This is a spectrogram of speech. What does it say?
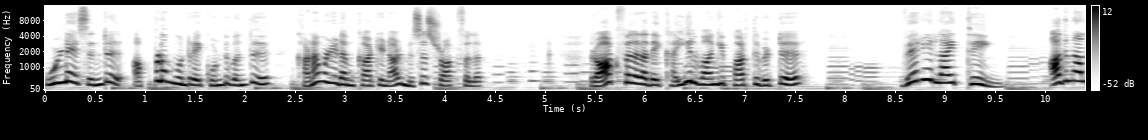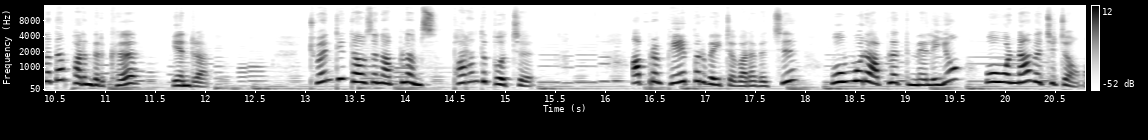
உள்ளே சென்று அப்பளம் ஒன்றை கொண்டு வந்து கணவனிடம் காட்டினாள் மிஸ்ஸஸ் ராக்ஃபெல்லர். ராக்ஃபெல்லர் அதை கையில் வாங்கி பார்த்துவிட்டு வெரி லைட் திங் அதனால தான் பறந்திருக்க? என்றார். டுவெண்ட்டி தௌசண்ட் அப்ளம்ஸ் பறந்து போச்சு. அப்புறம் பேப்பர் வெயிட்ட வர வச்சு ஒவ்வொரு அப்பளத்து மேலேயும் ஒவ்வொன்னா வச்சுட்டோம்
